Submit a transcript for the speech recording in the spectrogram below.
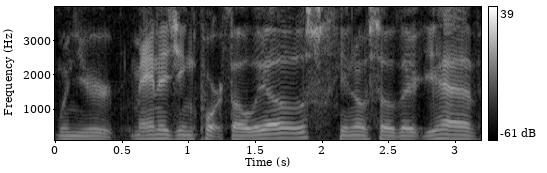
when you're managing portfolios, you know, so that you have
